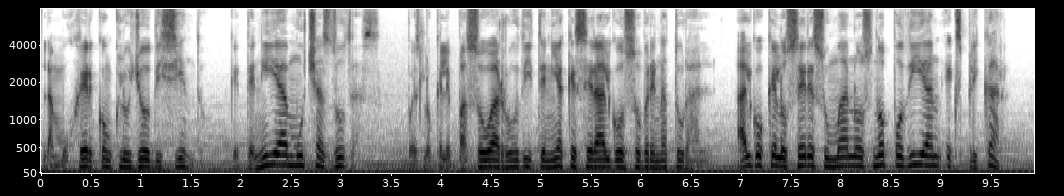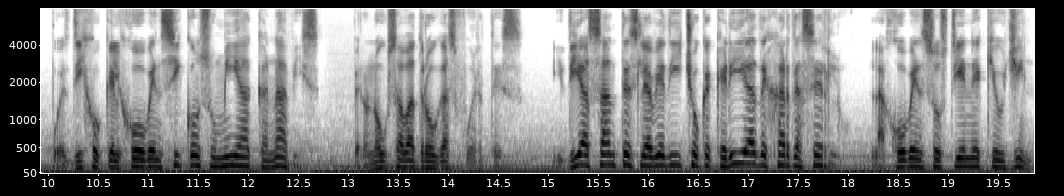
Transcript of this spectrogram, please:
La mujer concluyó diciendo que tenía muchas dudas, pues lo que le pasó a Rudy tenía que ser algo sobrenatural, algo que los seres humanos no podían explicar, pues dijo que el joven sí consumía cannabis, pero no usaba drogas fuertes. Y días antes le había dicho que quería dejar de hacerlo. La joven sostiene que Eugene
